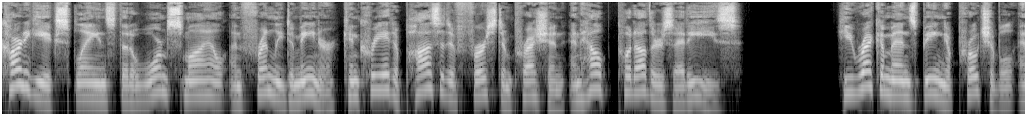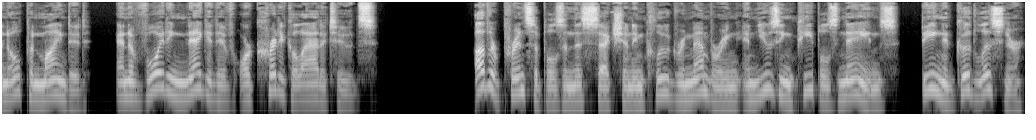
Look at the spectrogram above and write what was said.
Carnegie explains that a warm smile and friendly demeanor can create a positive first impression and help put others at ease. He recommends being approachable and open minded, and avoiding negative or critical attitudes. Other principles in this section include remembering and using people's names, being a good listener,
